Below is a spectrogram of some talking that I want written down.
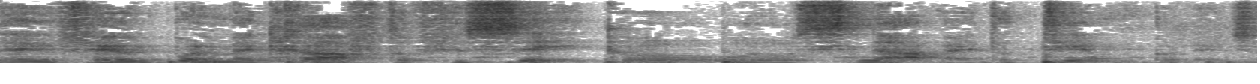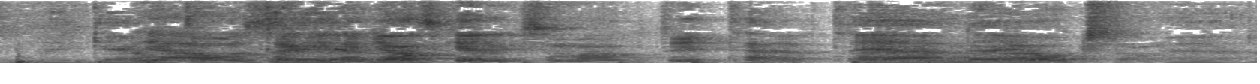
Det är ju fotboll med kraft och fysik och, och snabbhet och tempo liksom. Det går Ja och säkert en ganska liksom auktoritär Ja, tränare det är också. Eh,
